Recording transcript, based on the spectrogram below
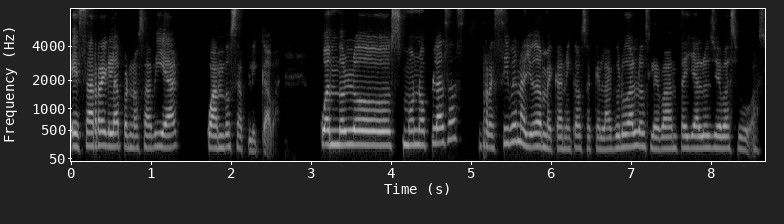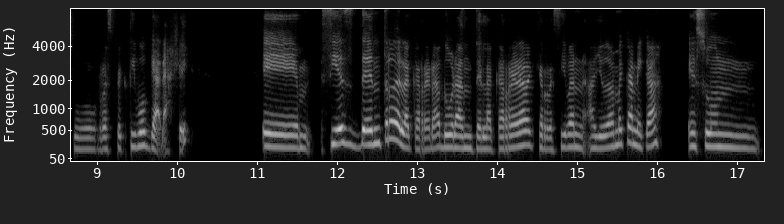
esa regla, pero no sabía cuándo se aplicaba. Cuando los monoplazas reciben ayuda mecánica, o sea, que la grúa los levanta y ya los lleva a su, a su respectivo garaje, Em, si es dentro de la carrera, durante la carrera que reciban ayuda mecánica, es un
